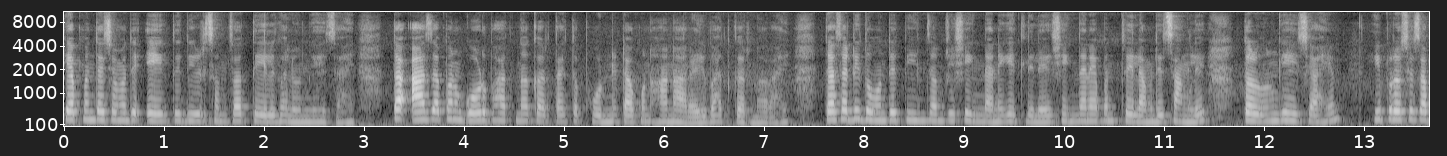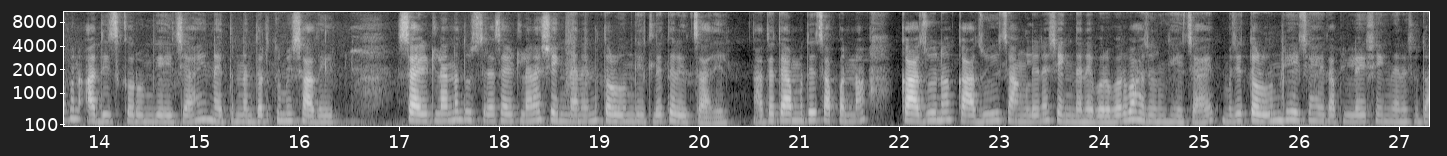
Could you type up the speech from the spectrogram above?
की आपण त्याच्यामध्ये एक ते दीड चमचा तेल घालून घ्यायचं आहे. तर आज आपण गोड भात न करता इथं फोडणी टाकून हा नारळी भात करणार आहे. त्यासाठी दोन ते तीन चमचे शेंगदाणे घेतलेले आहे. शेंगदाणे आपण तेलामध्ये चांगले तळून घ्यायचे आहे. ही प्रोसेस आपण आधीच करून घ्यायची आहे. नाहीतर नंतर तुम्ही साधे साईडला ना दुसऱ्या साईडला ना शेंगदाण्यानं तळून घेतले तरी चालेल. आता त्यामध्येच आपण ना काजू ना काजूही चांगले ना शेंगदाण्याबरोबर भाजून घ्यायचे आहेत. म्हणजे तळून घ्यायचे आहेत आपल्याला हे शेंगदाणेसुद्धा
